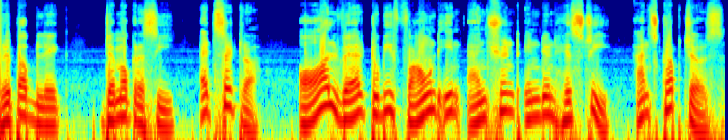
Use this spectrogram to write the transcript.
republic democracy etc. all were to be found in ancient Indian history and sculptures.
